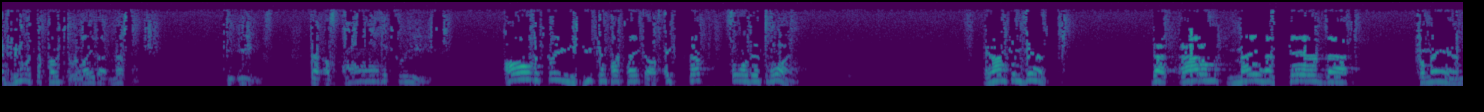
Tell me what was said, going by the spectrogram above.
And who was supposed to relay that message to Eve? That of all the trees, all the trees you can partake of, except for this one. And I'm convinced that Adam may have shared that command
